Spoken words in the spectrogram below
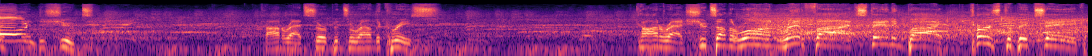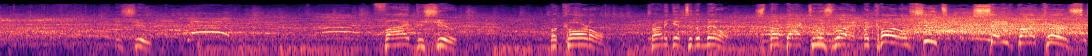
Alone. in to shoot. Conrad serpents around the crease. Conrad shoots on the run. Red five standing by. Kirst a big save. To shoot. Five to shoot. McArdle trying to get to the middle. Spun back to his right. McArdle shoots. Saved by Kirst.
